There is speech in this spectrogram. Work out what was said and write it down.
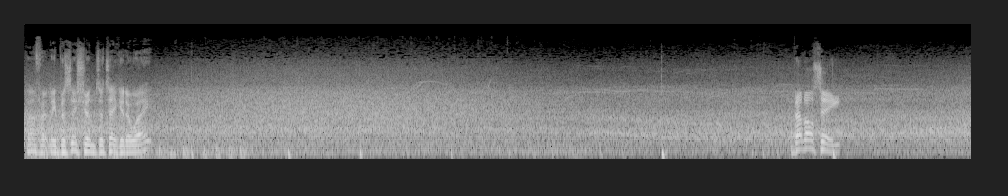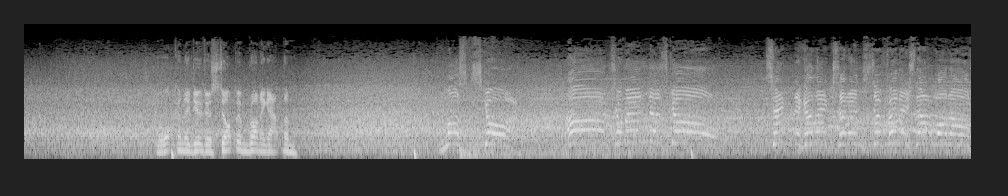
Perfectly positioned to take it away. Veloci. Well, what can they do to stop him running at them? Must score! Oh, tremendous goal! Technical excellence to finish that one off.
